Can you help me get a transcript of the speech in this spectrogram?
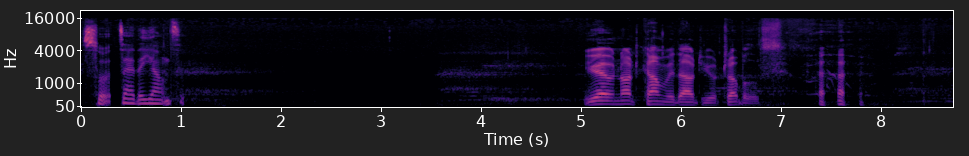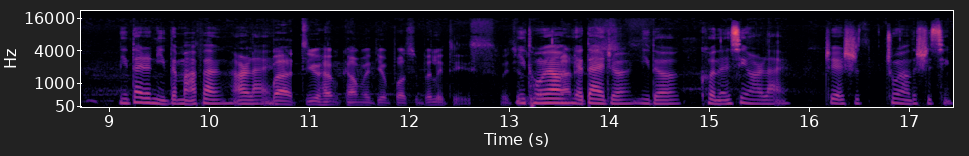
所在的样子，You have not come without your troubles, 你带着你的麻烦而来，but you have come with your possibilities, which 你同样也带着你的可能性而来，这也是重要的事情。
